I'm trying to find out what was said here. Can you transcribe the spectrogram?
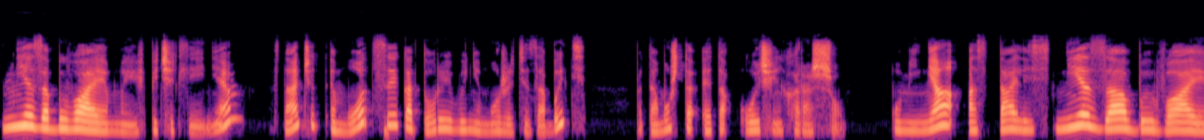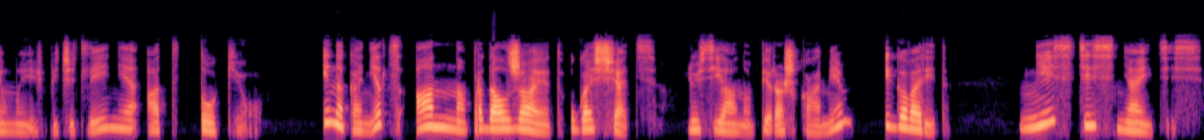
Незабываемые впечатления значит эмоции, которые вы не можете забыть, потому что это очень хорошо. У меня остались незабываемые впечатления от Токио. И, наконец, Анна продолжает угощать Люсьяну пирожками и говорит, не стесняйтесь,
